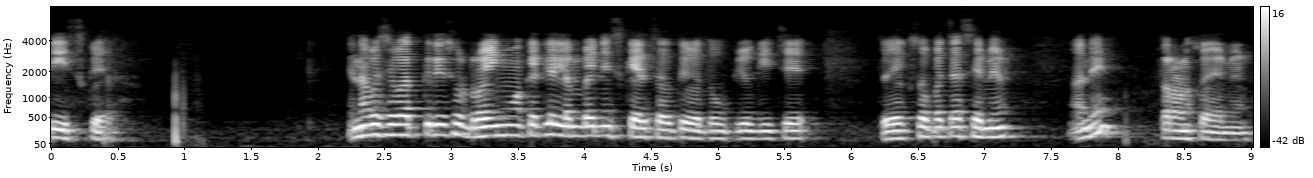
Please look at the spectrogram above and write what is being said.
ટી સ્ક્વેર. એના પછી વાત કરીશું ડ્રોઈંગમાં કેટલી લંબાઈની સ્કેલ સૌથી વધુ ઉપયોગી છે? તો એકસો પચાસ એમએમ અને ત્રણસો એમએમ.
